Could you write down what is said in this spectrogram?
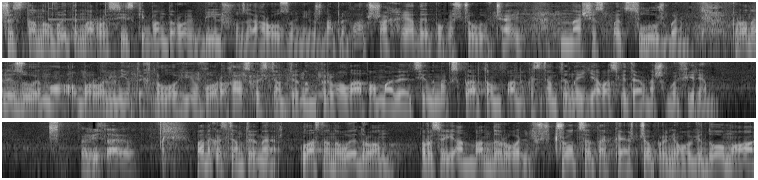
Чи становитиме російський бандероль більшу загрозу ніж, наприклад, шахеди, поки що вивчають наші спецслужби? Проаналізуємо оборонні технології ворога з Костянтином Криволапом, авіаційним експертом. Пане Костянтине, я вас вітаю в нашому ефірі. Вітаю. Пане Костянтине, власне, новий дрон росіян бандероль. Що це таке? Що про нього відомо,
